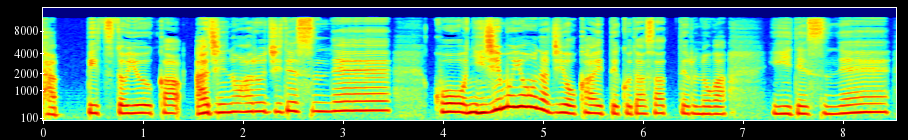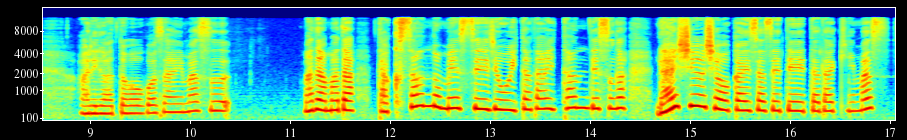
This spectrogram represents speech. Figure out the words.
達筆というか味のある字ですね。こう滲むような字を書いてくださってるのがいいですね。ありがとうございます。まだまだたくさんのメッセージをいただいたんですが、来週紹介させていただきます。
